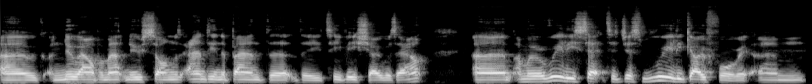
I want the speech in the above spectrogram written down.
Uh, we've got a new album out, new songs. Andy and the band, the the TV show was out, um, and we were really set to just really go for it. Um,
